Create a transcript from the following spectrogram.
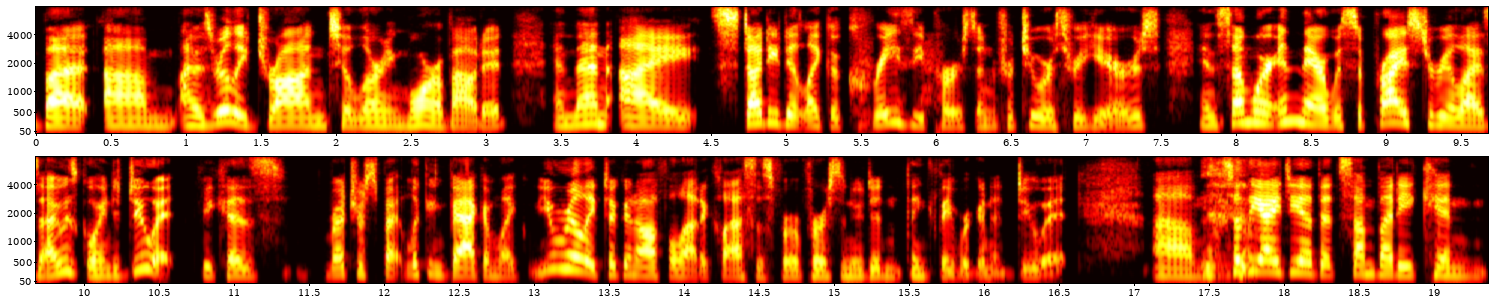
But um, I was really drawn to learning more about it. And then I studied it like a crazy person for two or three years. And somewhere in there was surprised to realize I was going to do it because retrospect looking back i'm like you really took an awful lot of classes for a person who didn't think they were going to do it um, so the idea that somebody can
